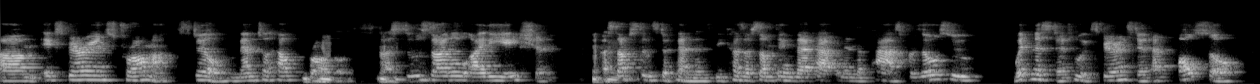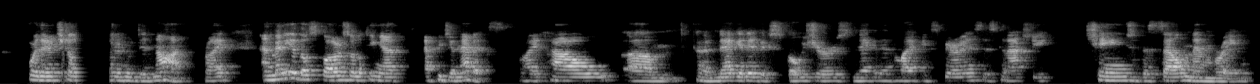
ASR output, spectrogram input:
um, experience trauma still, mental health mm-hmm. problems, mm-hmm. suicidal ideation, mm-hmm. a substance dependence because of something that happened in the past. For those who witnessed it, who experienced it, and also for their children who did not, right? And many of those scholars are looking at epigenetics, right? How um, kind of negative exposures, negative life experiences can actually change the cell membrane.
